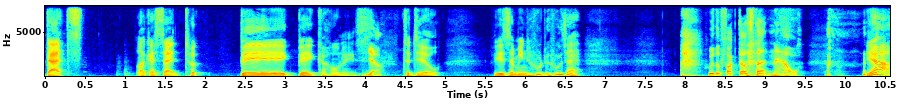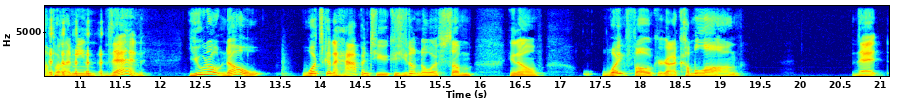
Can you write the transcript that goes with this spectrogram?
that's like I said, took big, big cojones, Yeah. to do, because I mean, who, who the Who the fuck does that now? Yeah, but I mean, then you don't know what's going to happen to you because you don't know if some, you know, white folk are going to come along that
